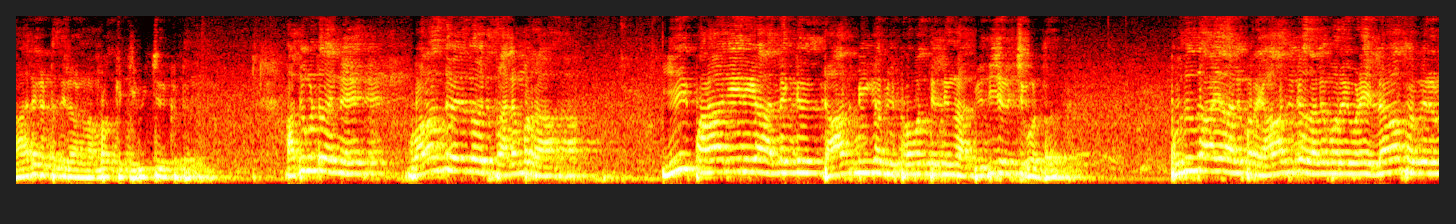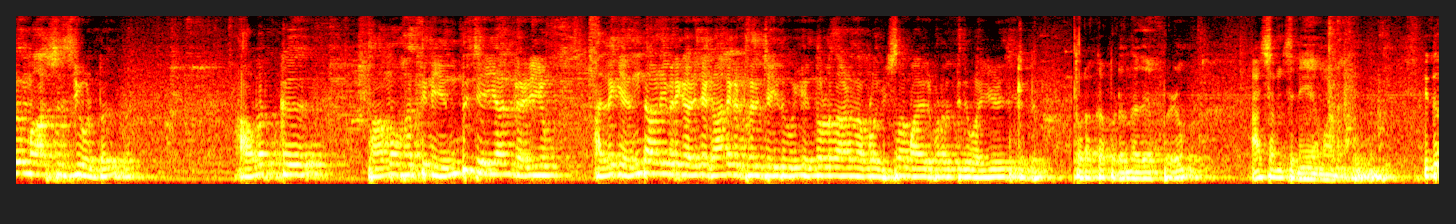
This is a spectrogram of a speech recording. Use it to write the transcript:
കാലഘട്ടത്തിലാണ് നമ്മളൊക്കെ ജീവിച്ചിരിക്കുന്നത്. അതുകൊണ്ട് തന്നെ വളർന്നു വരുന്ന ഒരു തലമുറ ഈ പരാജീവിക അല്ലെങ്കിൽ ധാർമ്മിക വിപ്ലവത്തിൽ നിന്ന് വ്യതിചലിച്ചുകൊണ്ട് പുതുതായ തലമുറ ആധുനിക തലമുറയുടെ എല്ലാ സൗകര്യങ്ങളും ആശ്വസിച്ചുകൊണ്ട് അവർക്ക് സമൂഹത്തിന് എന്ത് ചെയ്യാൻ കഴിയും അല്ലെങ്കിൽ എന്താണ് ഇവർ കഴിഞ്ഞ കാലഘട്ടത്തിൽ ചെയ്തു എന്നുള്ളതാണ് നമ്മൾ വിശദമായ ഒരു പഠനത്തിന് വഴിയൊരുക്കുന്നത്. തുറക്കപ്പെടുന്നത് എപ്പോഴും ആശംസനീയമാണ്. ഇത്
